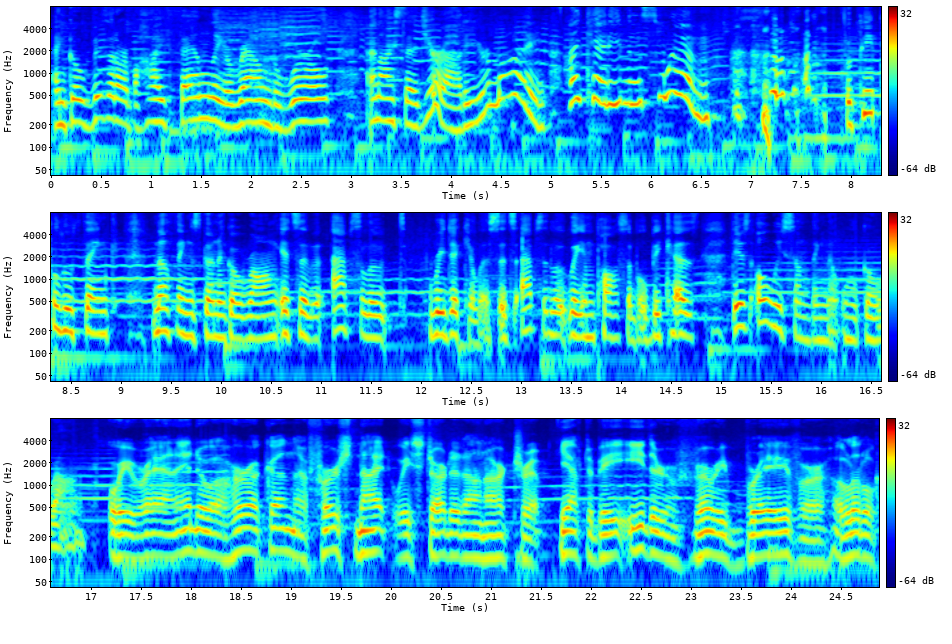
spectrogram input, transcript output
and go visit our Baha'i family around the world? And I said, You're out of your mind. I can't even swim. For people who think nothing's going to go wrong, it's an absolute ridiculous. It's absolutely impossible because there's always something that will go wrong. We ran into a hurricane the first night we started on our trip. You have to be either very brave or a little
